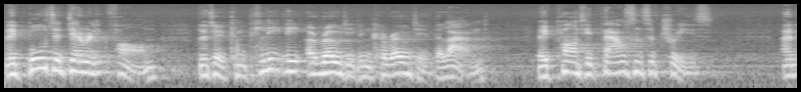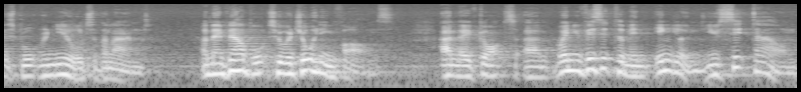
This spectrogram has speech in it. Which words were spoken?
They bought a derelict farm that had completely eroded and corroded the land. They planted thousands of trees, and it's brought renewal to the land. And they've now bought two adjoining farms and they've got, um, when you visit them in England, you sit down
